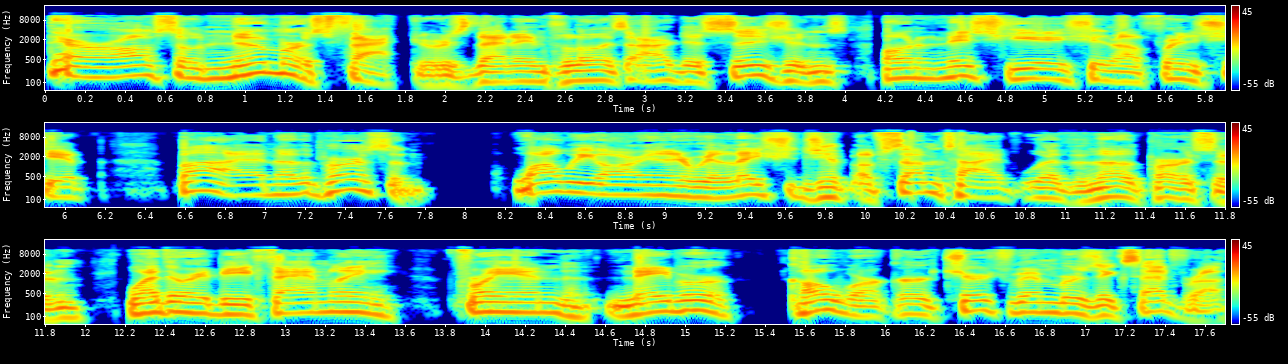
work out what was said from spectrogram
There are also numerous factors that influence our decisions on initiation of friendship by another person while we are in a relationship of some type with another person, whether it be family, friend, neighbor, co-worker, church members, etc.,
